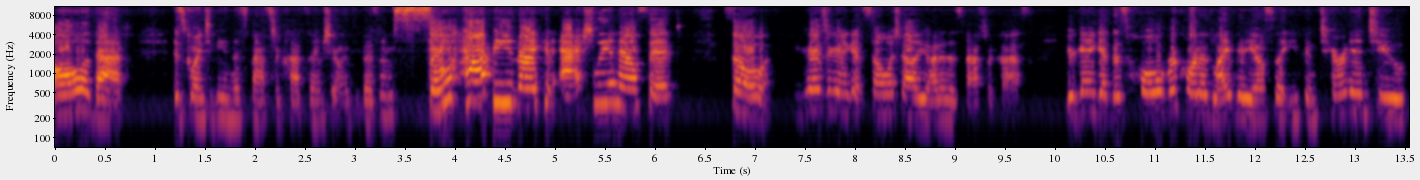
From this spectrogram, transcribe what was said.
all of that is going to be in this masterclass that I'm sharing with you guys. I'm so happy that I can actually announce it. So you guys are going to get so much value out of this masterclass. You're going to get this whole recorded live video so that you can turn into,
